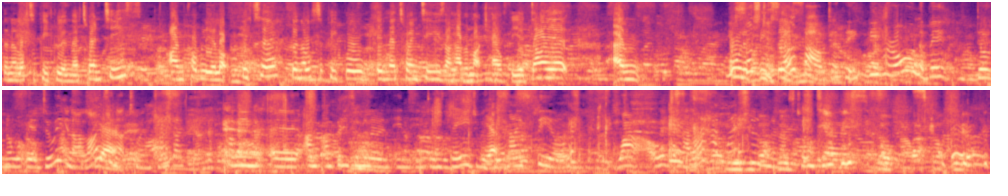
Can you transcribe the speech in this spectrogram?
than a lot of people in their 20s. I'm probably a lot fitter than a lot of people in their 20s. I have a much healthier diet. Um, You all of these yourself things. out, I think. We were all a bit don't know what we are doing in our lives in Yeah. our twenties. I, I mean, uh, I'm, I'm pretty similar in, in, in terms of age with Yeah. you, and I feel, wow, had I had my children when I was twenty, I'd be so screwed.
